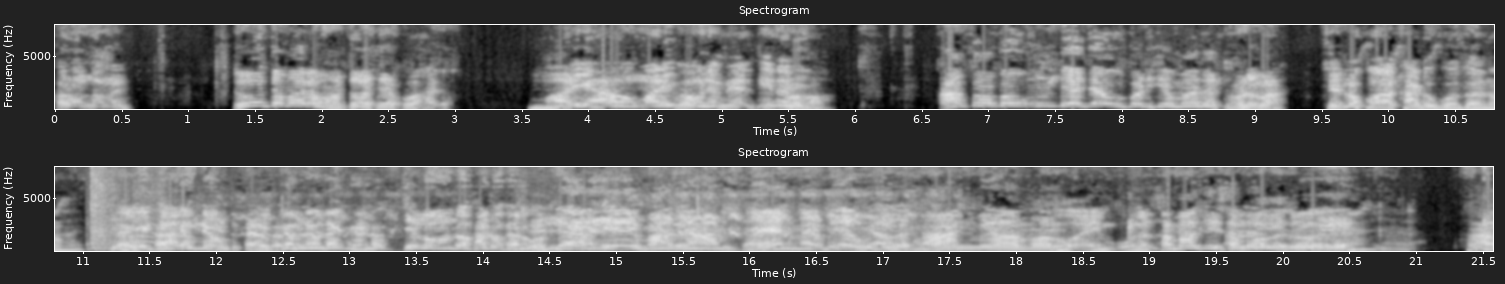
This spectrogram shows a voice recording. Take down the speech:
કરું તમે. શું તમારો વાંધો છે કો હાલો? મારી હાવ મારી બહુ ને મેલતી નથી. આ તો બહુ ઊંડે જવું પડશે મારે ધોણવા. કેટલો ખાડો ગોદવાનો કેટલો ઊંડો ખાડો કરવો એ મારે આમ ધ્યાનમાં બે ધ્યાનમાં આમ એમ બોલે સમાજી સડાવી જો હે. હા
